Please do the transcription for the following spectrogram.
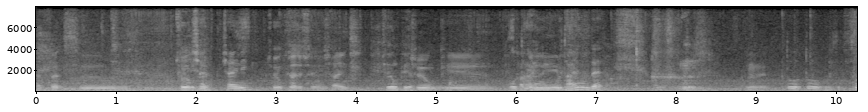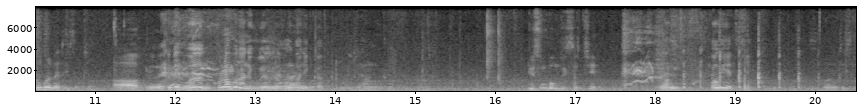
FX 조용필 샤, 샤이니? 조용필 아저씨 샤이니 조용필. 조용필 오, 다, 했, 다 했는데? 네. 또또 뭐 있었지? 송골매도 있었죠? 아 그러네 근데 그거는 콜라보는 아니고 우리가 한 거니까? 유순범도 있었지 형이 형이 했지 송골매도 있었죠.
